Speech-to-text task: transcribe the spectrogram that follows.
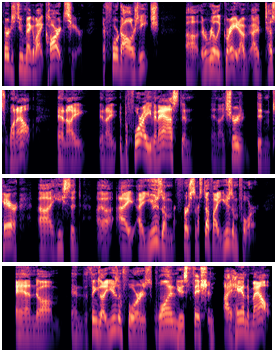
32 megabyte cards here. They're four dollars each. Uh, they're really great. I, I tested one out, and I and I before I even asked, and and I sure didn't care. Uh, he said uh, I I use them for some stuff I use them for, and um and the things I use them for is one was fishing. I hand them out.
